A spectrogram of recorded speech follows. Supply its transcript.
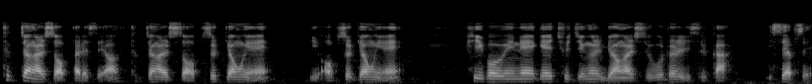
특정할 수 없다 그랬어요. 특정할 수 없을 경우에 이 없을 경우에 피고인에게 추징을 명할 수를 있을까? 있어요, 없어요?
